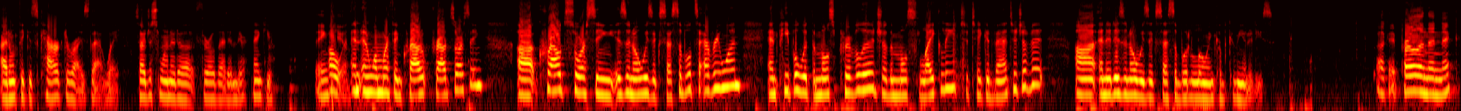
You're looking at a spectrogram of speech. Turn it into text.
I don't think is characterized that way. So I just wanted to throw that in there. Thank you. Thank Oh, you. and, and one more thing, crowd, crowdsourcing. Uh, crowdsourcing isn't always accessible to everyone, and people with the most privilege are the most likely to take advantage of it, uh, and it isn't always accessible to low-income communities. Okay, Pearl and then Nick.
